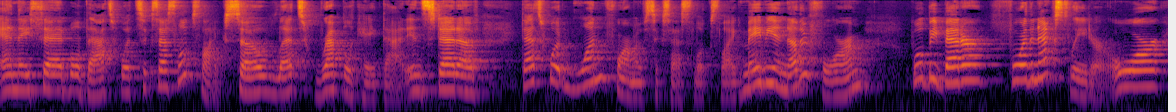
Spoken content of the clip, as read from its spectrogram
and they said, well, that's what success looks like. So let's replicate that instead of that's what one form of success looks like. Maybe another form will be better for the next leader, or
